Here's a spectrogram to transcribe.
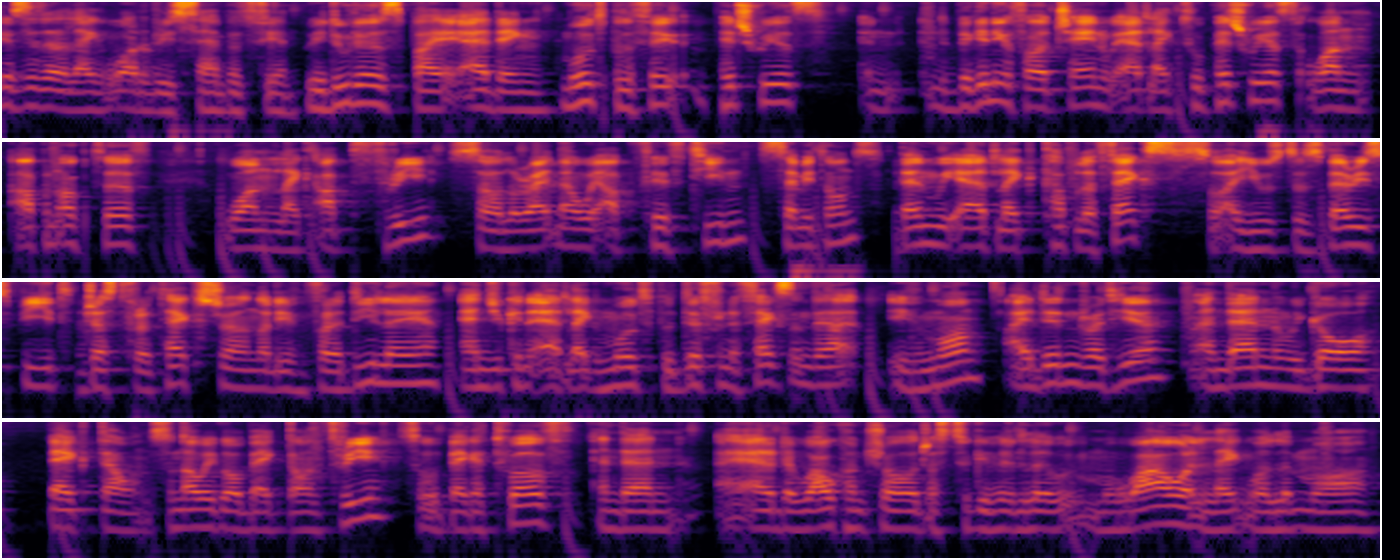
gives it a like watery sample feel. We do this by adding multiple pitch wheels. In, in, the beginning of our chain, we add like two pitch wheels, one up an octave, one like up three. So right now we're up 15 semitones. Then we add like a couple effects. So I use this very speed just for the texture, not even for the delay. And you can add like multiple different effects in there even more. I didn't right here. And then we go back down. So now we go back down three, so back at 12. And then I added a wow control just to give it a little more wow and like a little more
